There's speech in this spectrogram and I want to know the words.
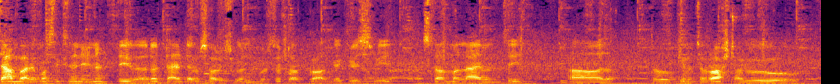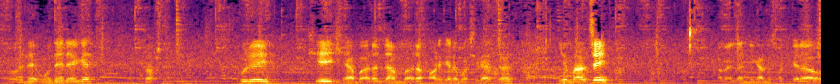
जाम भएर बसेको छ नि होइन। त्यही भएर टायर टाइममा सर्भिस गर्नुपर्छ टक्क हल्कै क्रिस्पी स्टलमा लायो भने चाहिँ त्यो के भन्छ रस्टहरू हुँदै हुँदैन क्या? रस्ट पुरै खियै खिया भएर जाम भएर अड्केर बसिरहेको छ। यो माल चाहिँ अब यसलाई निकाल्नु सकेन अब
